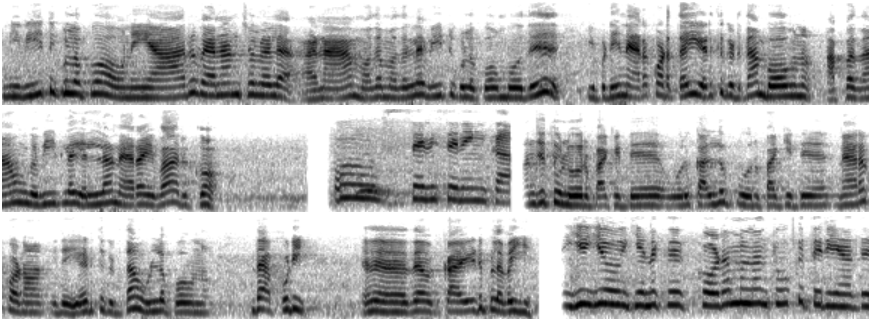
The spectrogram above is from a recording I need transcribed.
நீ வீட்டுக்குள்ள போ. உன்னை யாரும் வேணான்னு சொல்லல. ஆனா முத முதல்ல வீட்டுக்குள்ள போகும்போது இப்படி நிறக்குடத்தை எடுத்துக்கிட்டு தான் போகணும். அப்பதான் உங்க வீட்டுல எல்லாம் நிறைவா இருக்கும். ஓ சரி சரிங்கக்கா. மஞ்சத்தூள் ஒரு பாக்கெட்டு ஒரு கல்லுப்பு ஒரு பாக்கெட்டு நிறக்குடம் இதை எடுத்துக்கிட்டு தான் உள்ள போகணும். இந்த புடி. அஹ் இத க- இடுப்புல வை. ஐயோ எனக்கு குடமெல்லாம் தூக்க தெரியாது.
